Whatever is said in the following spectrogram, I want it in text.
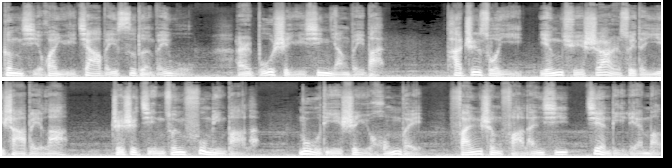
更喜欢与加维斯顿为伍，而不是与新娘为伴。他之所以迎娶十二岁的伊莎贝拉，只是谨遵父命罢了，目的是与宏伟繁盛法兰西建立联盟。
